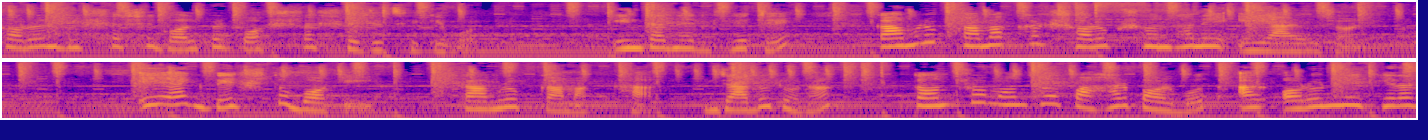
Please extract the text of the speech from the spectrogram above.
সরল বিশ্বাসে গল্পের পশ্চাৎ সেজেছে কেবল? ইন্টারনেট ঘেটে কামরূপ কামাখ্যার সড়ক সন্ধানে এই আয়োজন। এ এক দেশ তো বটেই। কামরূপ কামাখ্যা জাদুটোনা তন্ত্রমন্ত্র পাহাড় পর্বত আর অরণ্যে ঘেরা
